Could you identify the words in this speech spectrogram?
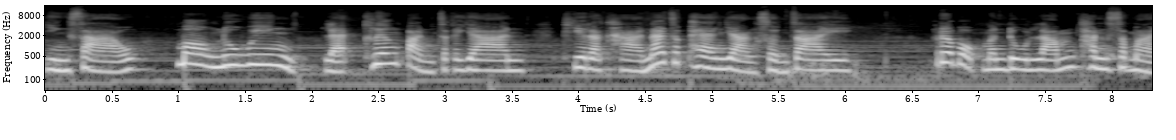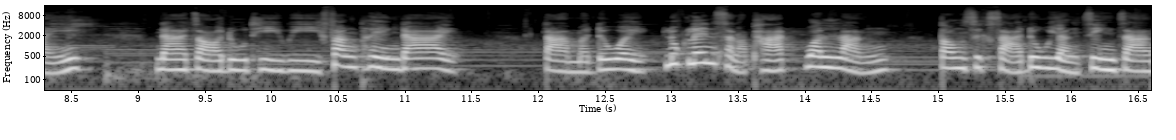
หญิงสาวมองลู่วิ่งและเครื่องปั่นจักรยานที่ราคาน่าจะแพงอย่างสนใจ ระบบมันดูล้ำทันสมัย หน้าจอดูทีวีฟังเพลงได้ ตามมาด้วยลูกเล่นสารพัดวันหลัง ต้องศึกษาดูอย่างจริงจัง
